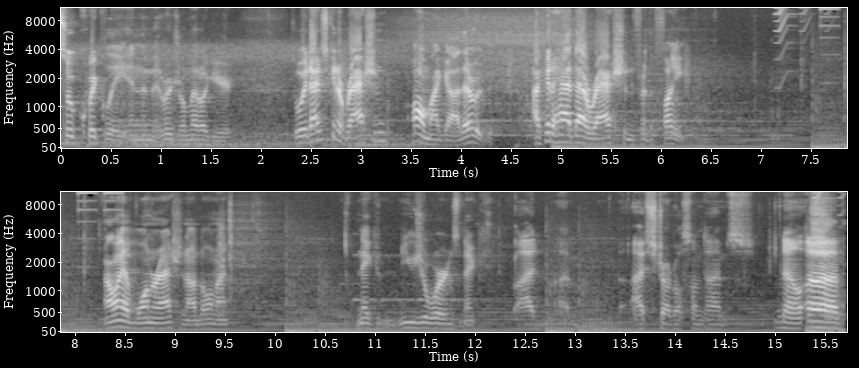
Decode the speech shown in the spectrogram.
so quickly in the original Metal Gear. So wait, did I just get a ration? Oh my god, there was, I could have had that ration for the fight. I only have one ration now, don't I? Nick, use your words, Nick. I, I'm, I struggle sometimes. No, uh,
